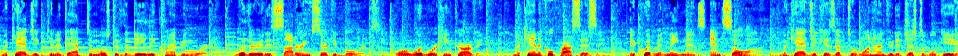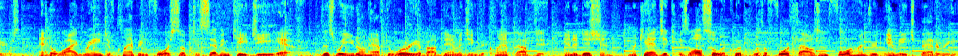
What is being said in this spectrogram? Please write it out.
Makagic can adapt to most of the daily clamping work, whether it is soldering circuit boards or woodworking carving, mechanical processing, equipment maintenance, and so on. Makagic has up to 100 adjustable gears and a wide range of clamping force up to 7 kgf. This way you don't have to worry about damaging the clamped object. In addition, Makagic is also equipped with a 4400 mAh battery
